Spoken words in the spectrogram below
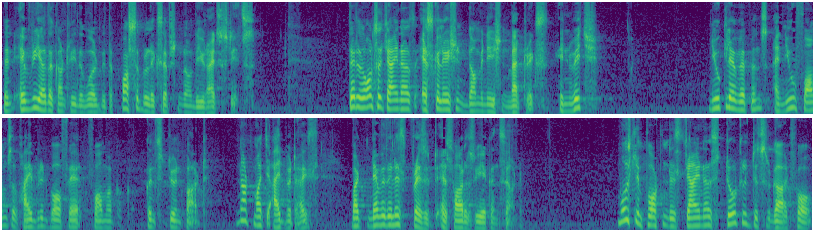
than every other country in the world with the possible exception of the United States. There is also China's escalation domination matrix in which nuclear weapons and new forms of hybrid warfare form a constituent part. Not much advertised, but nevertheless present as far as we are concerned. Most important is China's total disregard for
